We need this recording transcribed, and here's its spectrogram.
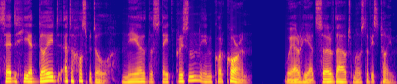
said he had died at a hospital near the state prison in Corcoran, where he had served out most of his time.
